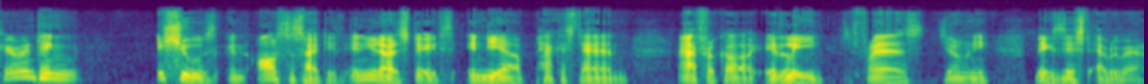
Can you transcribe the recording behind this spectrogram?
Parenting issues in all societies in United States, India, Pakistan, Africa, Italy, France, Germany, they exist everywhere.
